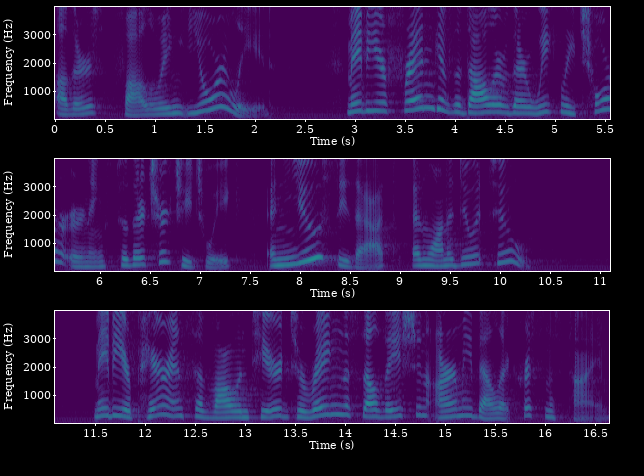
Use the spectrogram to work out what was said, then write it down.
others following your lead. Maybe your friend gives a dollar of their weekly chore earnings to their church each week, and you see that and want to do it too. Maybe your parents have volunteered to ring the Salvation Army bell at Christmas time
